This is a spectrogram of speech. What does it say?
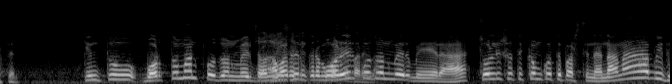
আছেন। কিন্তু বর্তমান প্রজন্মের আমাদের পরের প্রজন্মের মেয়েরা চল্লিশ অতিক্রম করতে পারছে না। নানাবিধ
